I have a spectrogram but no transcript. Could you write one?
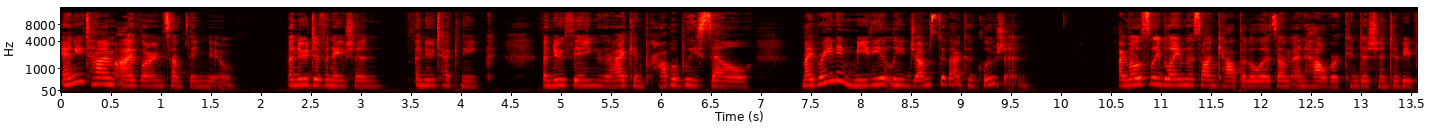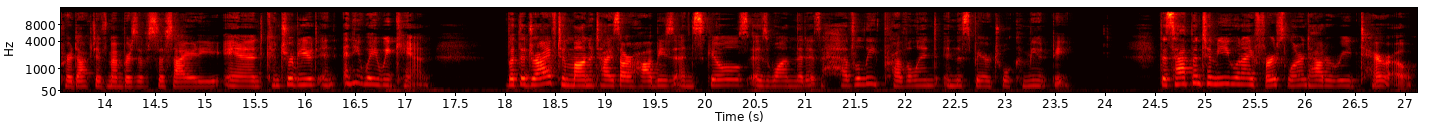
Anytime I learn something new, a new divination, a new technique, a new thing that I can probably sell, my brain immediately jumps to that conclusion. I mostly blame this on capitalism and how we're conditioned to be productive members of society and contribute in any way we can. But the drive to monetize our hobbies and skills is one that is heavily prevalent in the spiritual community. This happened to me when I first learned how to read tarot.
